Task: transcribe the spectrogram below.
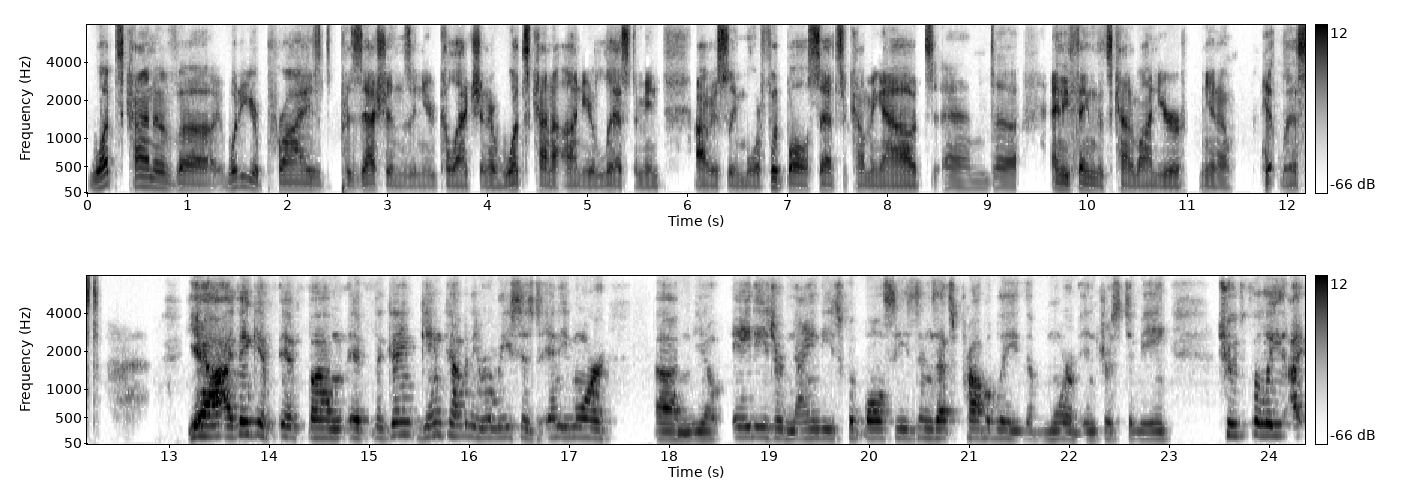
What's kind of uh, what are your prized possessions in your collection, or what's kind of on your list? I mean, obviously more football sets are coming out, and uh, anything that's kind of on your you know hit list. Yeah, I think if if um, if the game game company releases any more, um, you know, 80s or 90s football seasons, that's probably the more of interest to me. Truthfully, I,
